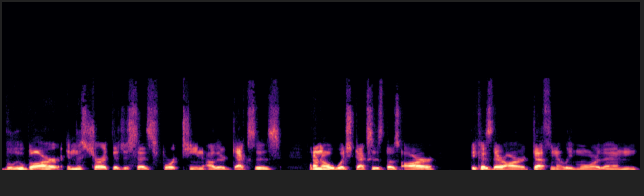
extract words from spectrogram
blue bar in this chart that just says 14 other dexes. I don't know which dexes those are because there are definitely more than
